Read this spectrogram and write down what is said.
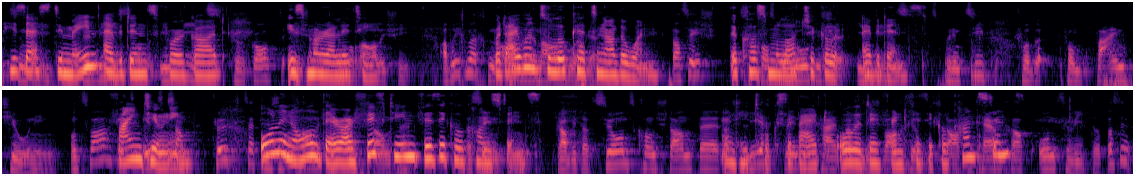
He says the main evidence for God is morality. But I want to look at another one the cosmological evidence. Fine tuning. All in all, there are 15 physical constants. And he talks about all the different physical constants. Das sind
